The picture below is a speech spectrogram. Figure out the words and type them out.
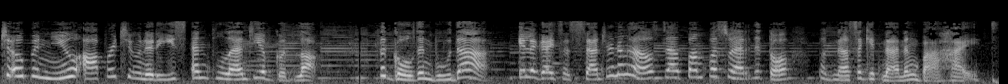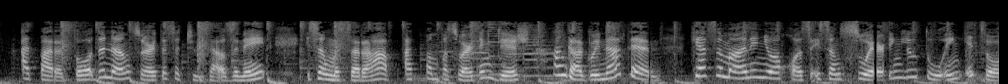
to open new opportunities and plenty of good luck. The golden Buddha, ilagay sa center ng house dahil pampaswerte to pag nasa gitna ng bahay. At para todo ng swerte sa 2008, isang masarap at pampaswerteng dish ang gagawin natin. Kaya samahan ninyo ako sa isang swerteng lutuing ito.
